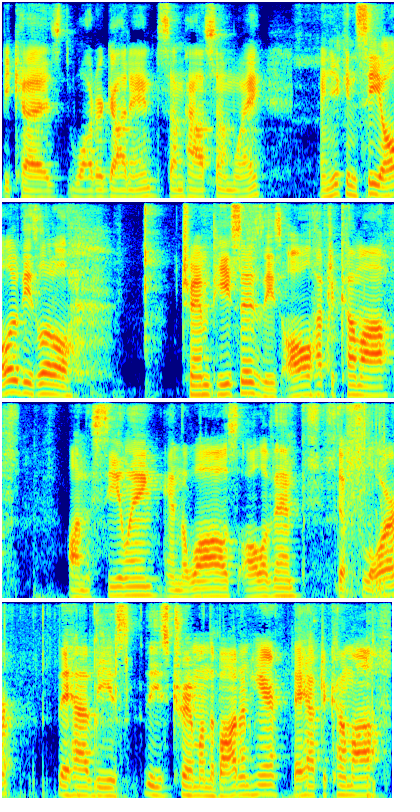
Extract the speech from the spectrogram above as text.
because water got in somehow, some way. And you can see all of these little trim pieces, these all have to come off on the ceiling and the walls, all of them. The floor, they have these, these trim on the bottom here. They have to come off.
